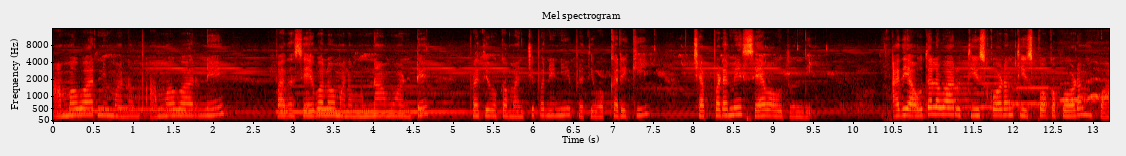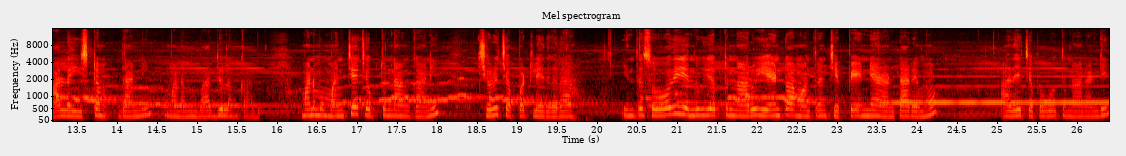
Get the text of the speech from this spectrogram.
అమ్మవారిని మనం అమ్మవారిని పద సేవలో మనం ఉన్నాము అంటే ప్రతి ఒక్క మంచి పనిని ప్రతి ఒక్కరికి చెప్పడమే సేవ అవుతుంది. అది అవతల వారు తీసుకోవడం తీసుకోకపోవడం వాళ్ళ ఇష్టం. దాన్ని మనం బాధ్యులం కాదు. మనము మంచే చెప్తున్నాం కానీ చెడు చెప్పట్లేదు కదా. ఇంత సోది ఎందుకు చెప్తున్నారు? ఏంటో ఆ మంత్రం చెప్పేయండి అని అంటారేమో. అదే చెప్పబోతున్నానండి.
